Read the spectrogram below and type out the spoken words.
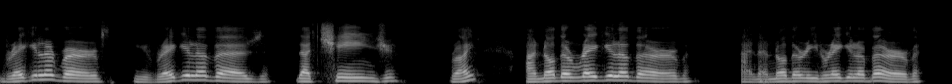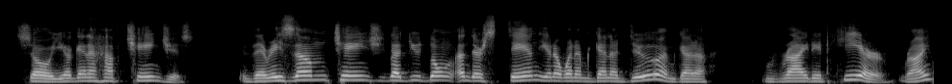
regular verbs, irregular verbs that change, right? Another regular verb and another irregular verb. So you're gonna have changes. There is some change that you don't understand, you know what I'm gonna do? I'm gonna write it here, right?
